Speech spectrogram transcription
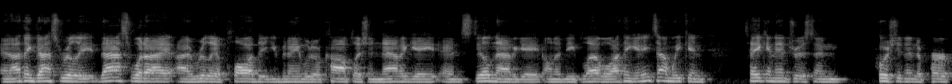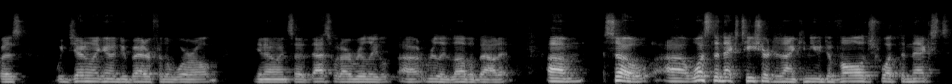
And I think that's really that's what I, I really applaud that you've been able to accomplish and navigate and still navigate on a deep level. I think anytime we can take an interest and push it into purpose, we're generally going to do better for the world you know and so that's what i really uh, really love about it um, so uh, what's the next t-shirt design can you divulge what the next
